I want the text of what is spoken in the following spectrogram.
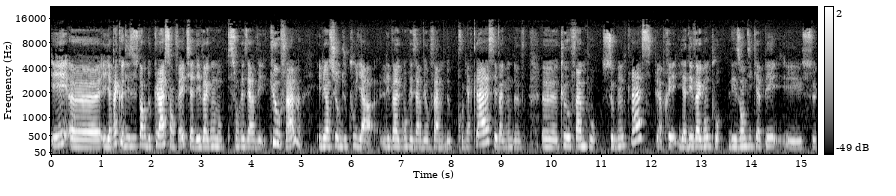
Et euh, il n'y a pas que des histoires de classe en fait, il y a des wagons donc, qui sont réservés que aux femmes. Et bien sûr, du coup, il y a les wagons réservés aux femmes de première classe, les wagons de, euh, que aux femmes pour seconde classe. Puis après, il y a des wagons pour les handicapés et ceux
